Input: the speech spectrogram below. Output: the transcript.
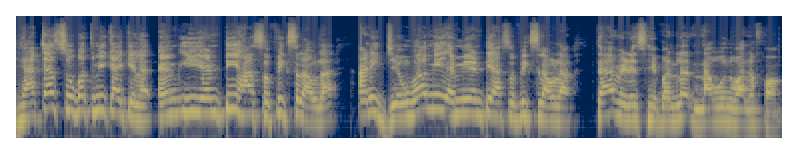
ह्याच्या सोबत मी काय केलं? एम ई एन टी हा सफिक्स लावला आणि जेव्हा मी एम ई एन टी हा सफिक्स लावला त्यावेळेस हे बनलं नाऊन वाला फॉर्म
